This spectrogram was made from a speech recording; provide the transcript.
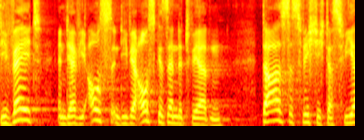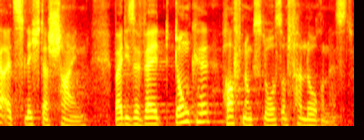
Die Welt, in, der wir aus, in die wir ausgesendet werden, da ist es wichtig, dass wir als Lichter scheinen, weil diese Welt dunkel, hoffnungslos und verloren ist.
